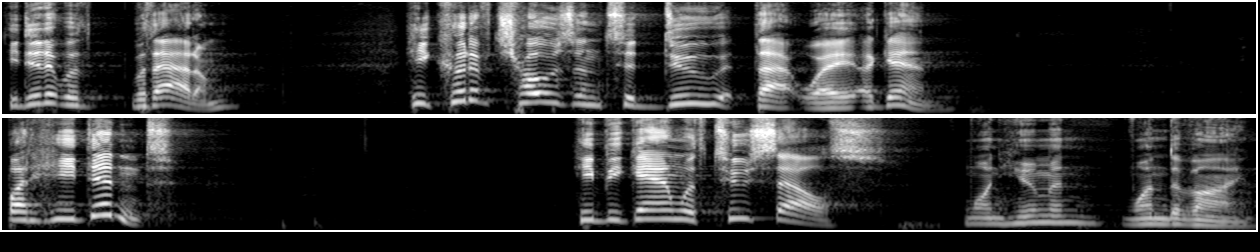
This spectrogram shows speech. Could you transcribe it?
he did it with, with Adam. He could have chosen to do it that way again. But he didn't. He began with two cells, one human, one divine.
